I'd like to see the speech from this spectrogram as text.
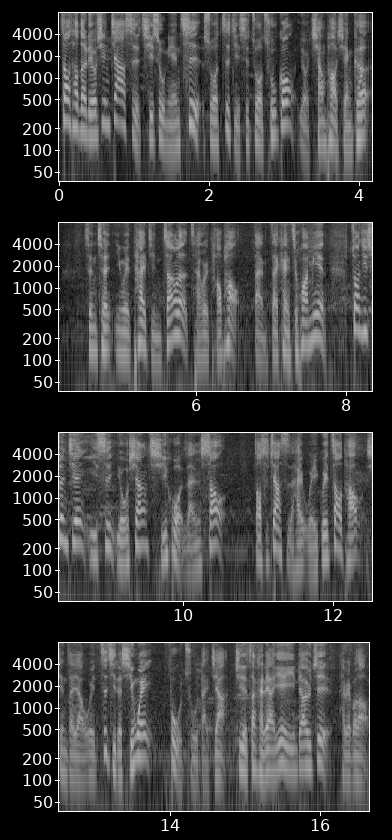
肇逃的刘姓驾驶七十五年次，说自己是做出工，有枪炮前科，声称因为太紧张了才会逃跑。但再看一次画面，撞击瞬间疑似油箱起火燃烧。肇事驾驶还违规造逃，现在要为自己的行为付出代价。记者张凯亮、叶莹、廖玉志台北报道。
